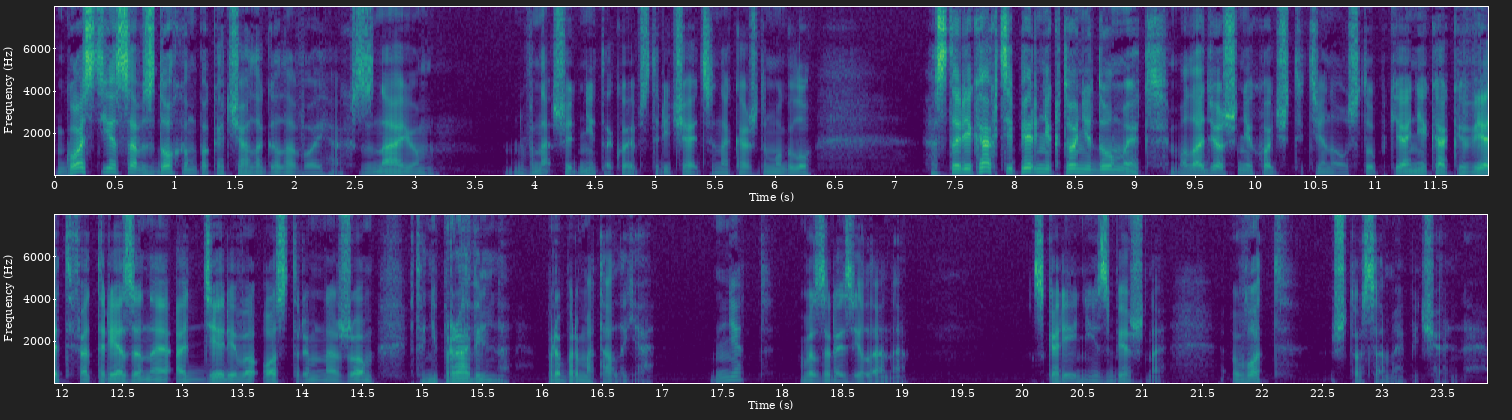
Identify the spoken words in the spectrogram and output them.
Гостья со вздохом покачала головой. «Ах, знаю, в наши дни такое встречается на каждом углу». О стариках теперь никто не думает. Молодежь не хочет идти на уступки. Они как ветвь, отрезанная от дерева острым ножом. Это неправильно, пробормотала я. Нет, возразила она. Скорее неизбежно. Вот что самое печальное.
